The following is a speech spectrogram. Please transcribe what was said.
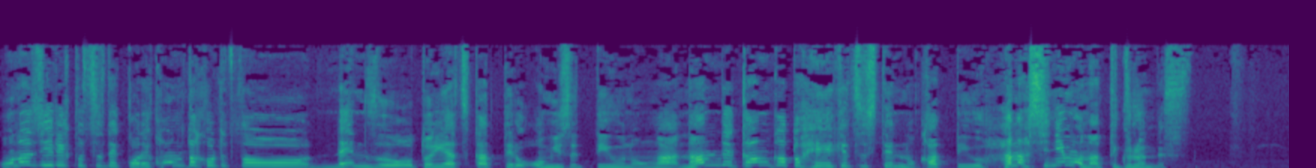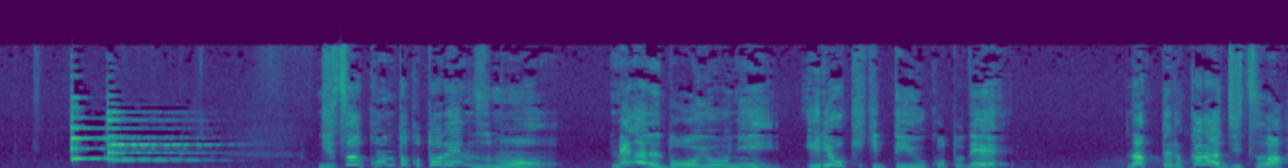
同じ理屈でこれコンタクトレンズを取り扱ってるお店っていうのがなんで眼科と並結してるのかっていう話にもなってくるんです実はコンタクトレンズもメガネ同様に医療機器っていうことでなってるから実は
